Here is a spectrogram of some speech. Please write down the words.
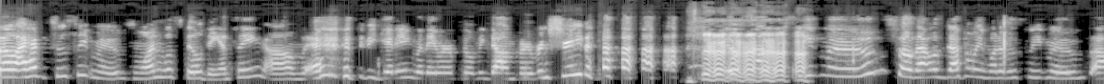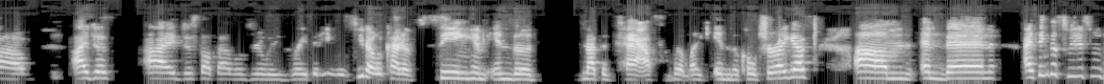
So I have two sweet moves. One was still dancing, um, at the beginning when they were filming down Bourbon Street. it was not a sweet move. So that was definitely one of the sweet moves. Um, I just, I just thought that was really great that he was, you know, kind of seeing him in the, not the task, but like in the culture, I guess. Um, and then I think the sweetest move,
